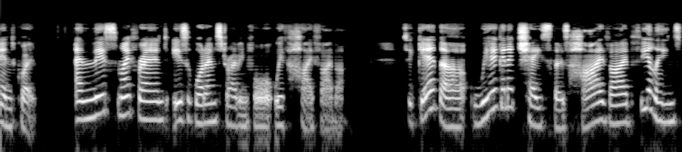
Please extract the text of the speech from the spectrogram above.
End quote. And this, my friend, is what I'm striving for with high fiber. Together, we're going to chase those high vibe feelings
